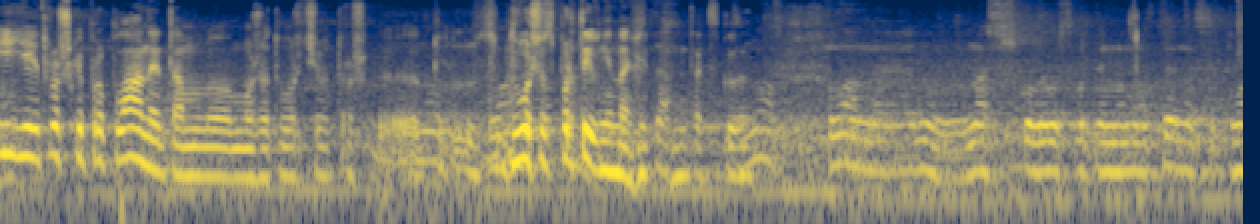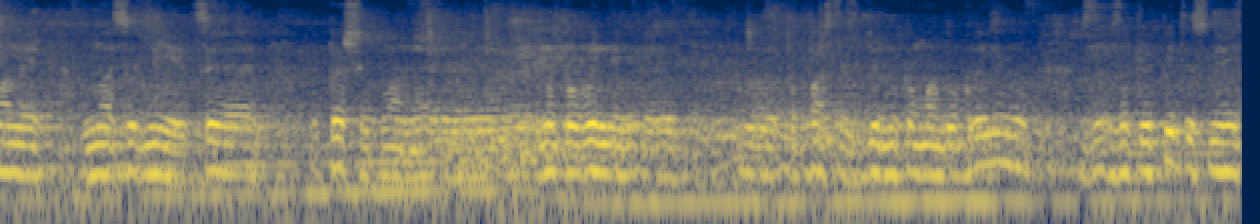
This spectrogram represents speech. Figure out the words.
І є трошки про плани, там, ну, може, творчі, трошки е, творчо спортивні навіть, так сказати. У нас плани, ну, у нас школа спортивної майстерності, плани у нас одні. Це перший план. е, Ми повинні е, попасти в збірну команду України, за- закріпитись в ній.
